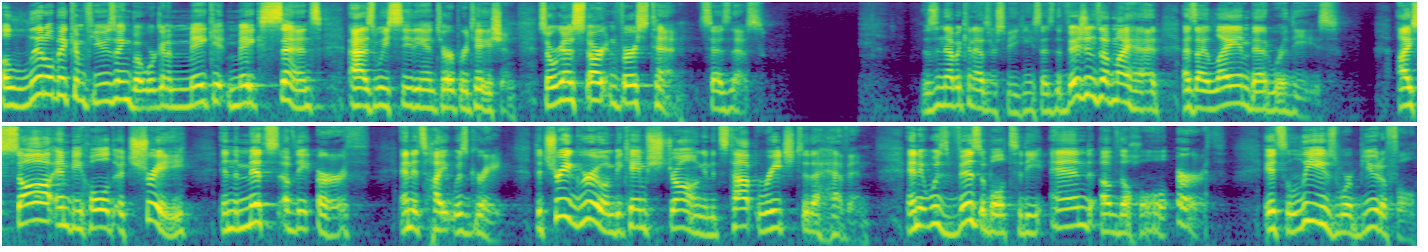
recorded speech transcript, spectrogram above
a little bit confusing, but we're going to make it make sense as we see the interpretation. So we're going to start in verse 10. It says this. This is Nebuchadnezzar speaking. He says, The visions of my head as I lay in bed were these I saw and behold a tree in the midst of the earth, and its height was great. The tree grew and became strong, and its top reached to the heaven, and it was visible to the end of the whole earth. Its leaves were beautiful,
